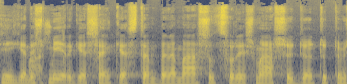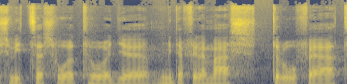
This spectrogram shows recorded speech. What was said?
igen, és mérgesen kezdtem bele másodszor, és máshogy döntöttem, és vicces volt, hogy mindenféle más trófeát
